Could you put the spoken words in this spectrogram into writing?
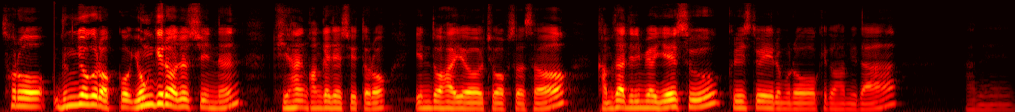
서로 능력을 얻고 용기를 얻을 수 있는 귀한 관계 될 수 있도록 인도하여 주옵소서. 감사드리며 예수 그리스도의 이름으로 기도합니다. 아멘.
